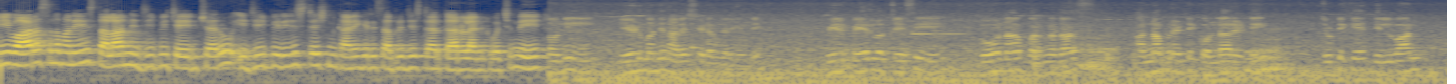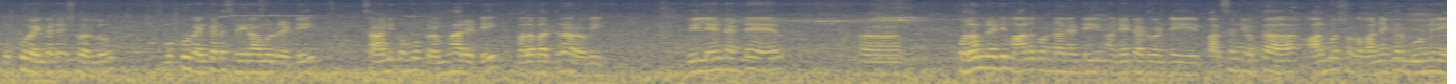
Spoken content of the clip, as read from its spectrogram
మీ వారసులమని స్థలాన్ని జీపీ చేయించారు. ఈ GP registration Kanigiri sub registrar కార్యాలయానికి వచ్చింది. ఏడు మందిని అరెస్ట్ చేయడం జరిగింది. వీరి పేర్లు వచ్చేసి గోనా బర్ణదాస్ అన్నపురెడ్డి కొండారెడ్డి జుటికే దిల్వాన్ ముక్కు వెంకటేశ్వర్లు ముక్కు వెంకట శ్రీరాములు రెడ్డి స్థానికము బ్రహ్మారెడ్డి బలభద్ర రవి. వీళ్ళేంటంటే ఆ, పొలంరెడ్డి మాలకొండారెడ్డి అనేటటువంటి పర్సన్ యొక్క ఆల్మోస్ట్ ఒక వన్ ఎకర్ భూమిని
